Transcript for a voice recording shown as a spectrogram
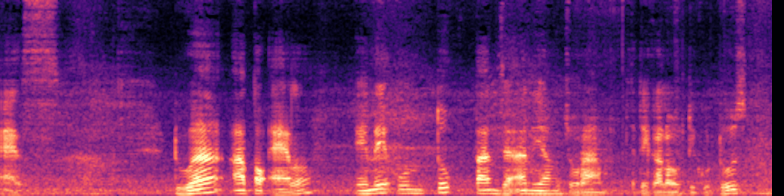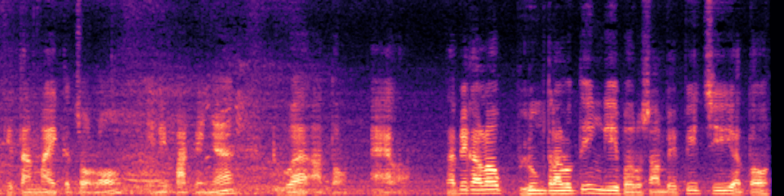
S. 2 atau L ini untuk tanjakan yang curam. Jadi kalau di Kudus kita naik ke Colo ini pakainya 2 atau L. Tapi kalau belum terlalu tinggi baru sampai Piji atau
